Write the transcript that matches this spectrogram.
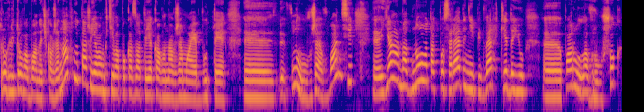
трьохлітрова баночка вже напнута. Я вам хотіла показати, яка вона вже має бути е, ну, вже в банці. Е, я на дно так посередині підверх кидаю е, пару лаврушок.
